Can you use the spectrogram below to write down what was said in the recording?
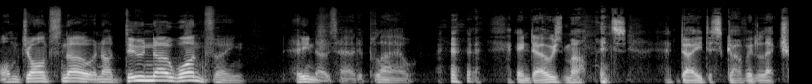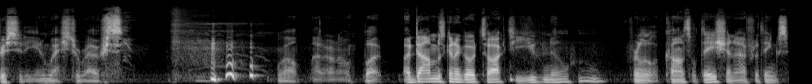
I'm Jon Snow, and I do know one thing. He knows how to plow. In those moments, they discovered electricity in Westeros. well, I don't know, but Adama's going to go talk to you know who for a little consultation after things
